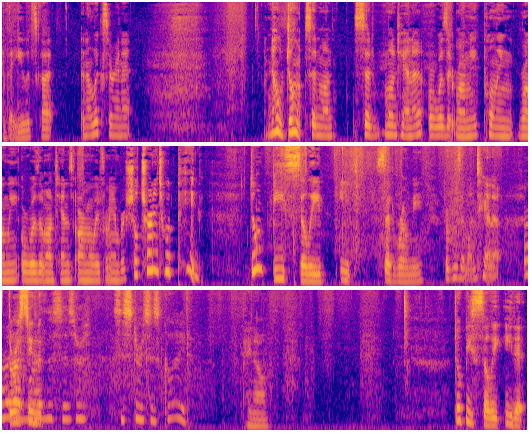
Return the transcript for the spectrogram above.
I bet you it's got an elixir in it. No, don't, said Mon- said Montana, or was it Romy, pulling Romy, or was it Montana's arm away from Amber? She'll turn into a pig. Don't be silly. Eat, said Romy, or was it Montana? Oh Thrusting God, the the scissors, sisters is good. I know. Don't be silly. Eat it.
